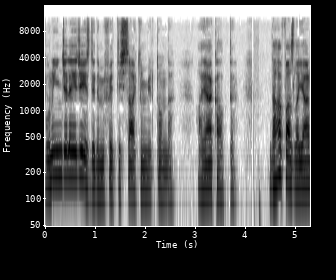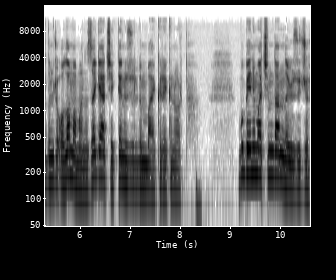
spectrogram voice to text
Bunu inceleyeceğiz dedi müfettiş sakin bir tonda. Ayağa kalktı. Daha fazla yardımcı olamamanıza gerçekten üzüldüm Bay Krakenhorp. Bu benim açımdan da üzücü.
